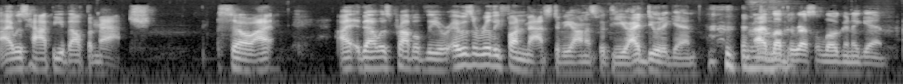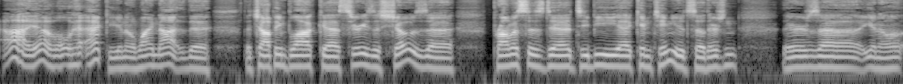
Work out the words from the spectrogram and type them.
I was happy about the match. So I, I that was probably it was a really fun match to be honest with you. I'd do it again. I'd love to wrestle Logan again. Ah, yeah. Well, heck, you know why not? The the chopping block uh, series of shows uh, promises to to be uh, continued. So there's there's uh you know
